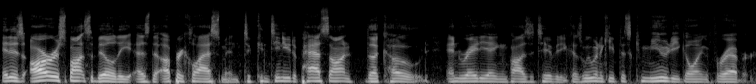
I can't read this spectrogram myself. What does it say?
It is our responsibility as the upperclassmen to continue to pass on the code and radiating positivity because we want to keep this community going forever.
